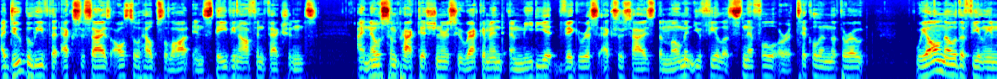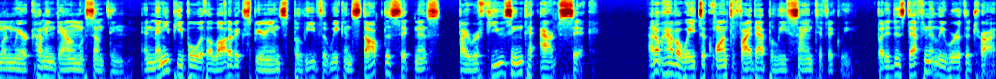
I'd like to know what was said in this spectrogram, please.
I do believe that exercise also helps a lot in staving off infections. I know some practitioners who recommend immediate vigorous exercise the moment you feel a sniffle or a tickle in the throat. We all know the feeling when we are coming down with something, and many people with a lot of experience believe that we can stop the sickness by refusing to act sick. I don't have a way to quantify that belief scientifically, but it is definitely worth a try.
